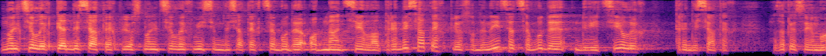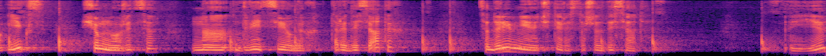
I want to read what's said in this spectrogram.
0,5 плюс 0,8 це буде 1,3, плюс 1 це буде 2,3. Записуємо х, що множиться на 2,3. Це дорівнює 460. Є.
